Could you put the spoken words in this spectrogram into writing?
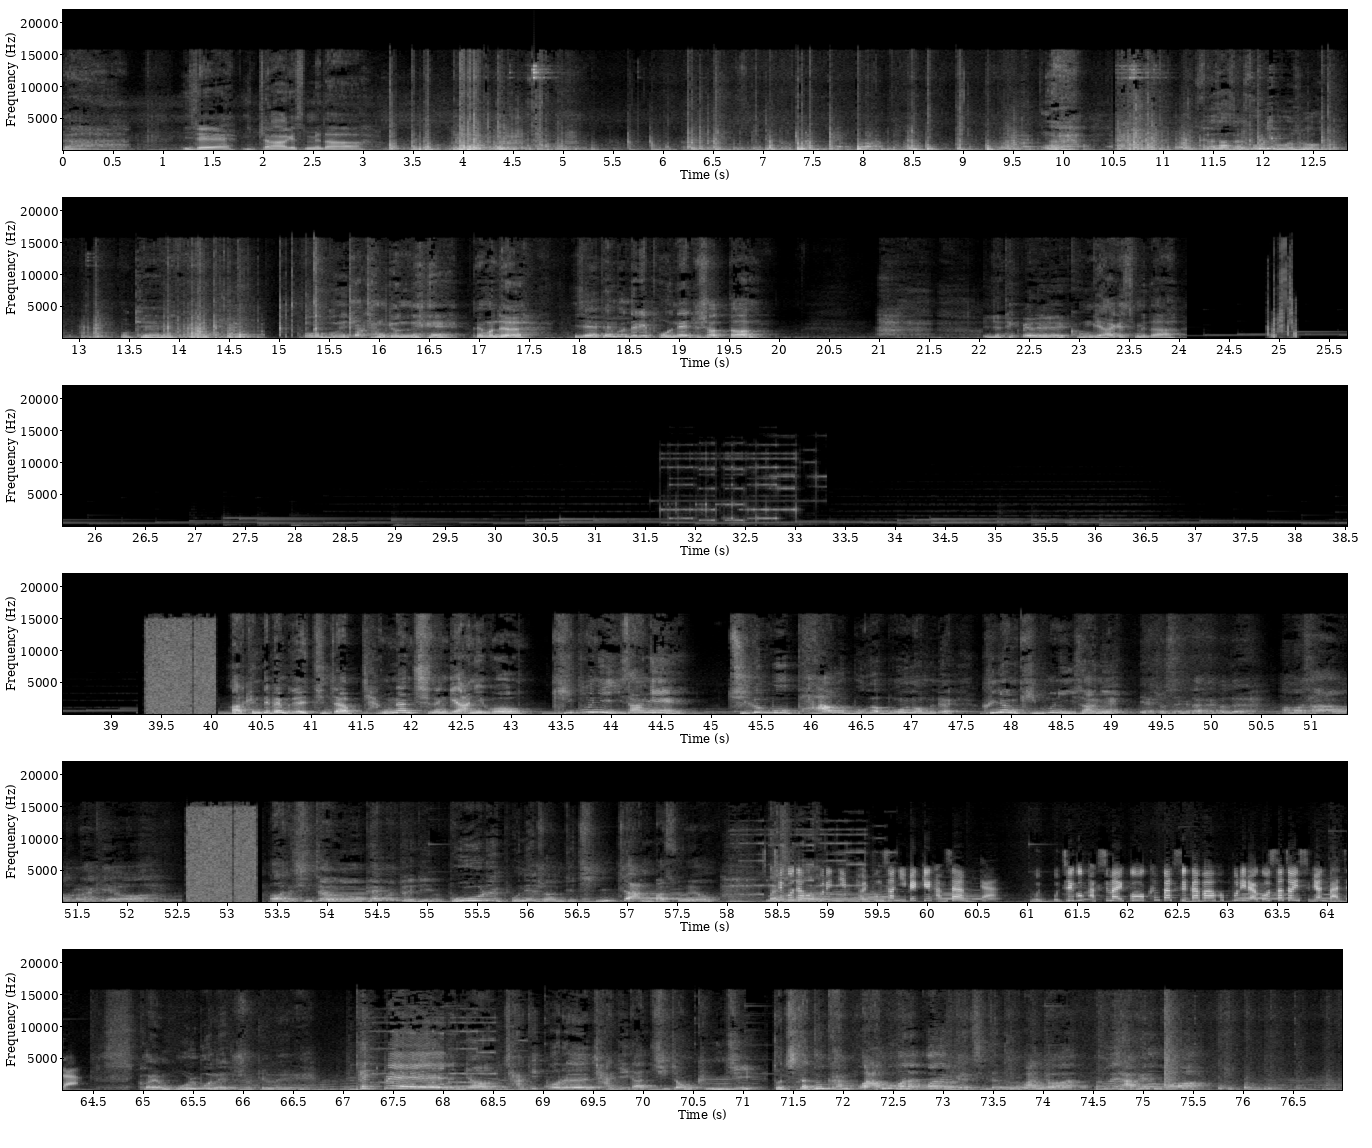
와. 자, 이제 입장하겠습니다. 쇠사슬 소리 보소. 오케이. 오, 문이 쫙 잠겼네. 팬분들, 이제 팬분들이 보내주셨던 이제 택배를 공개하겠습니다. 아 근데 팬분들 진짜 장난치는 게 아니고 기분이 이상해. 지금 뭐 바로 뭐가 뭐는 없는데 그냥 기분이 이상해. 예 좋습니다 팬분들. 한번 살아보도록 할게요. 아 근데 진짜로 팬분들이 뭐를 보내주셨는지 진짜 안 봤어요. 최고다 날씨가- 헛뿌리님. 별풍선 200개 감사합니다. 우, 우체국 박스 말고 큰 박스 까봐 헛뿌리라고 써져 있으면 맞아. 과연 뭘 보내주셨길래 택배는요 자기 거를 자기가 지정 금지. 저 진짜 눈 감고 아무거나 꺼낼게요 진짜. 눈 완전 손에 잡히는 거.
